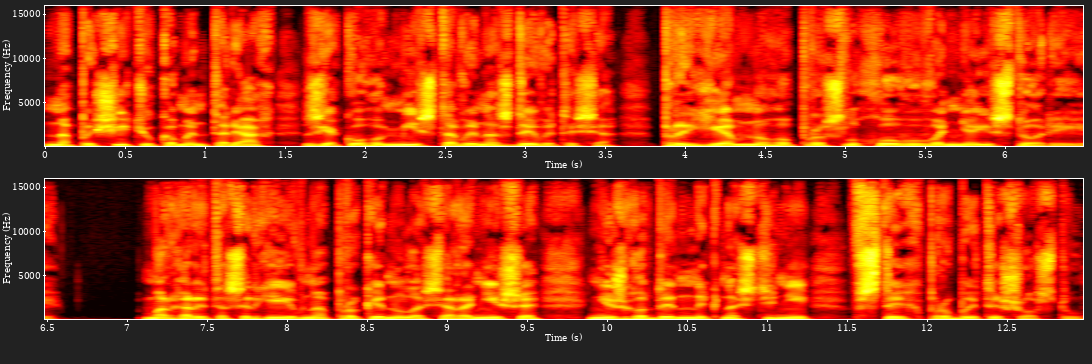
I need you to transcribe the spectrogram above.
напишіть у коментарях, з якого міста ви нас дивитеся. Приємного прослуховування історії. Маргарита Сергіївна прокинулася раніше, ніж годинник на стіні встиг пробити шосту.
